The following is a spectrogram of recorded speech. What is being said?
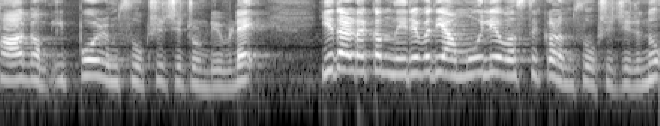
ഭാഗം ഇപ്പോഴും സൂക്ഷിച്ചിട്ടുണ്ട് ഇവിടെ. ഇതടക്കം നിരവധി അമൂല്യ വസ്തുക്കളും സൂക്ഷിച്ചിരുന്നു.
